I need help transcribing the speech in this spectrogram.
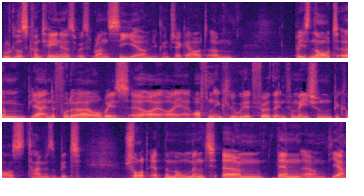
rootless containers with runc. Um, you can check out. Please note, um, yeah, in the footer I always, uh, I, I often included further information because time is a bit short at the moment. Um, then, um, yeah,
